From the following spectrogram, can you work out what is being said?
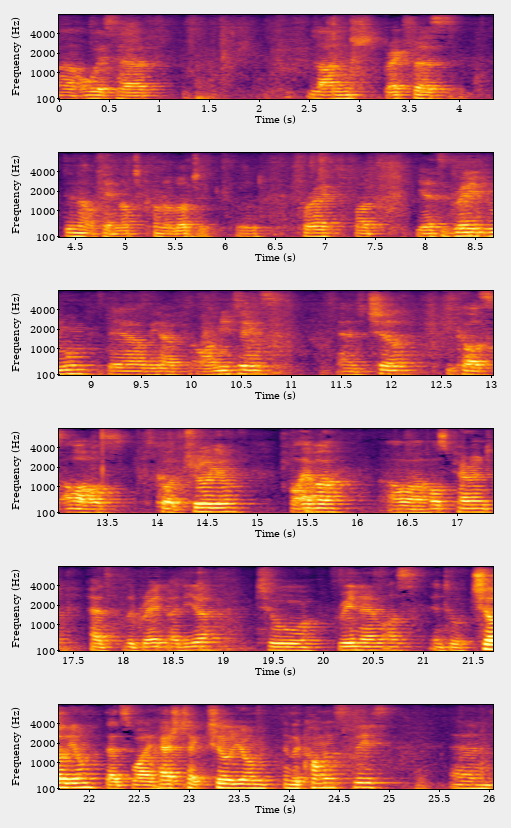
uh, always have lunch, breakfast, dinner. Okay, not chronological, correct, but yeah, it's a great room. There we have our meetings and chill because our house is called Trillium. However, our house parent had the great idea to rename us into Chillium. That's why hashtag Chillium in the comments, please. And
